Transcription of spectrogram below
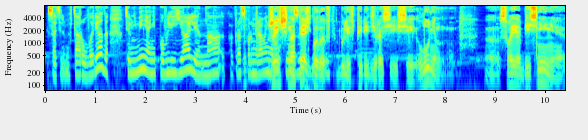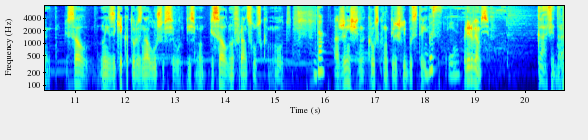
писателями второго ряда, тем не менее они повлияли на как раз формирование Женщины опять были, были впереди России всей. Лунин э, свои объяснения писал на языке, который знал лучше всего письма. Он писал на французском. Вот. Да. А женщины к русскому перешли быстрее. Быстрее. Прервемся. Кафедра.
